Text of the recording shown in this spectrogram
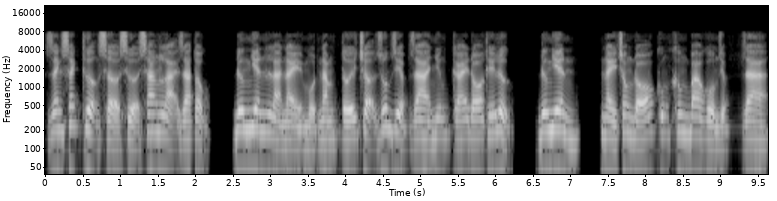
Danh sách thượng sở sửa sang lại gia tộc, đương nhiên là này một năm tới trợ giúp Diệp ra những cái đó thế lực, đương nhiên, này trong đó cũng không bao gồm Diệp ra,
